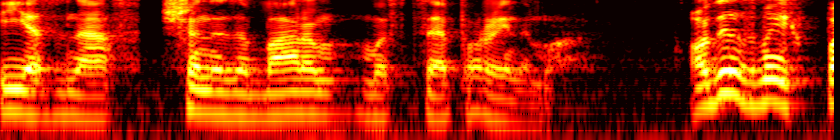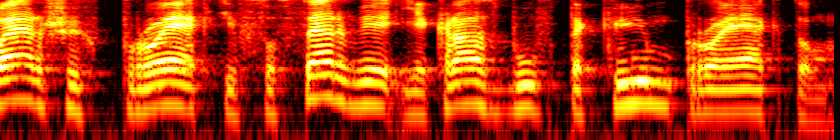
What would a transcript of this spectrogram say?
І я знав, що незабаром ми в це поринемо. Один з моїх перших проєктів SoftServe якраз був таким проєктом.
